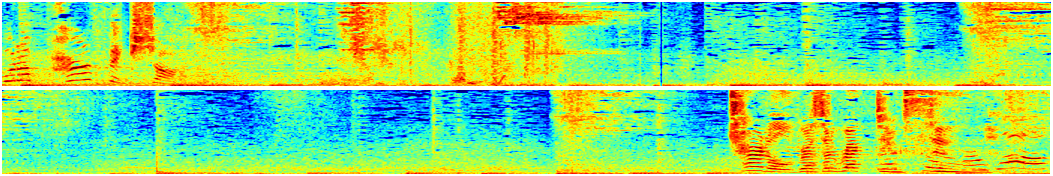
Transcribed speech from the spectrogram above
What a perfect shot. Resurrecting Let's go for a soon.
